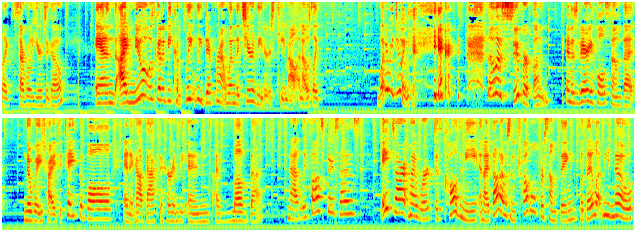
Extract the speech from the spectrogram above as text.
like several years ago. And I knew it was going to be completely different when the cheerleaders came out. And I was like, what are we doing here? that was super fun. And it's very wholesome that Nobody tried to take the ball, and it got back to her in the end. I love that. Natalie Foster says, HR at my work just called me and I thought I was in trouble for something, but they let me know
